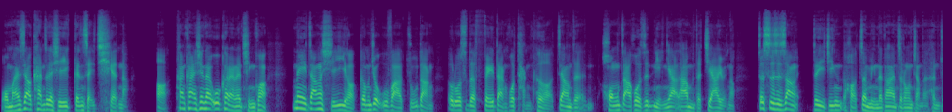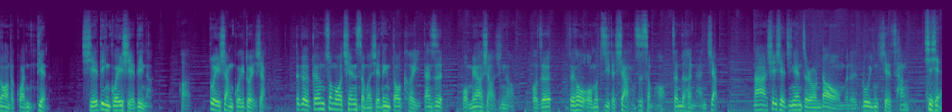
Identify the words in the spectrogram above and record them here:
我们还是要看这个协议跟谁签呐？啊，看看现在乌克兰的情况，那张协议哦，根本就无法阻挡俄罗斯的飞弹或坦克哦这样的轰炸或者是碾压他们的家园哦。这事实上，这已经好证明了刚才哲荣讲的很重要的观点：协定归协定啊，啊，对象归对象，这个跟中国签什么协定都可以，但是我们要小心哦，否则最后我们自己的下场是什么哦，真的很难讲。那谢谢今天泽荣到我们的录音现场，谢谢。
